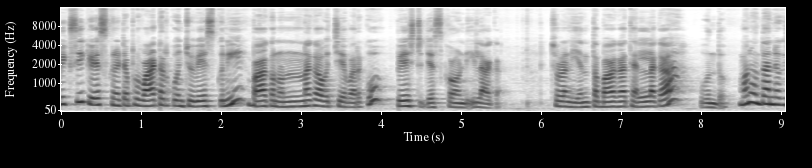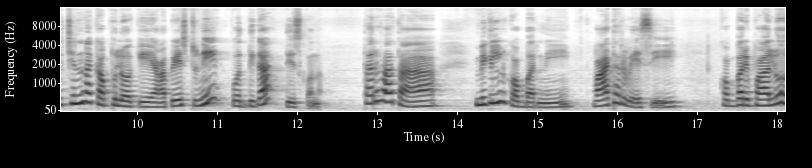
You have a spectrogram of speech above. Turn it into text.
మిక్సీకి వేసుకునేటప్పుడు వాటర్ కొంచెం వేసుకుని బాగా నున్నగా వచ్చే వరకు పేస్ట్ చేసుకోండి ఇలాగా. చూడండి ఎంత బాగా తెల్లగా ఉందో. మనం దాన్ని ఒక చిన్న కప్పులోకి ఆ పేస్ట్ని కొద్దిగా తీసుకుందాం. తరువాత మిగిలిన కొబ్బరిని వాటర్ వేసి కొబ్బరి పాలు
